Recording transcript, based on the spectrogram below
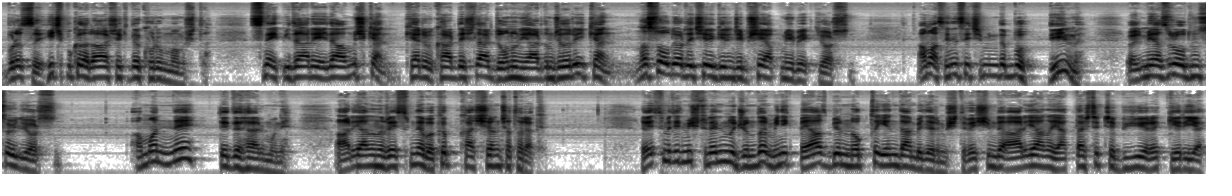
Burası hiç bu kadar ağır şekilde korunmamıştı. Snape idareyi ele almışken, Carroll kardeşler de onun yardımcılarıyken nasıl oluyor da içeri girince bir şey yapmayı bekliyorsun? Ama senin seçimin de bu, değil mi? Ölmeye hazır olduğunu söylüyorsun. Ama ne? dedi Hermione. Ariana'nın resmine bakıp kaşlarını çatarak. Resmedilmiş tünelin ucunda minik beyaz bir nokta yeniden belirmişti ve şimdi Ariana yaklaştıkça büyüyerek geriye,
